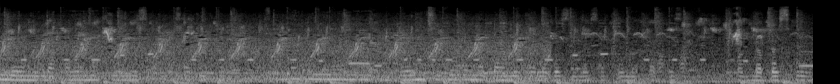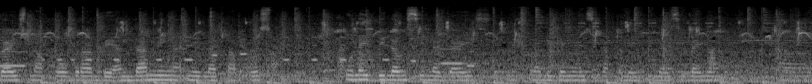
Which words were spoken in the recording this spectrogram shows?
ingay nila. Kaya na-curious ako sa dito. Sobrang ingay ng mga ibon. Siguro madami talaga sila sa puno. Tapos, paglabas ko guys, nako, grabe. Ang dami nga nila. Tapos, kulay dilaw sila guys. Usually, ganyan sila kulay dilaw. Sila yung uh,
